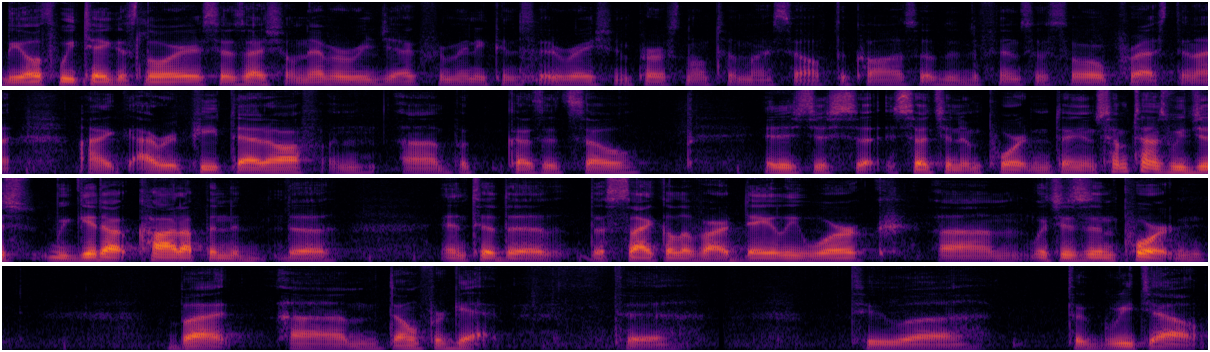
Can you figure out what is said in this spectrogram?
the, oath we take as lawyers says, I shall never reject from any consideration personal to myself the cause of the defense of so oppressed. And I, I, I repeat that often uh, because it's so, it is just such an important thing. And sometimes we just, we get out, caught up in the, the into the, the cycle of our daily work, um, which is important, but um, don't forget to, to, uh, to reach out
